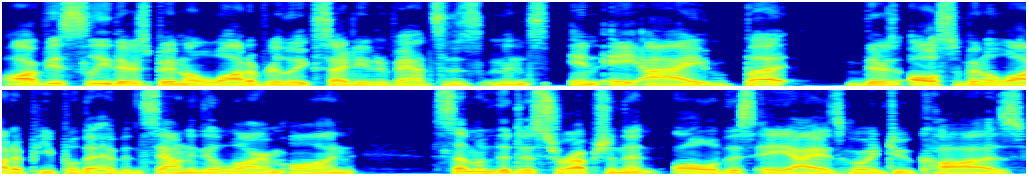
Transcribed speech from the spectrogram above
obviously, there's been a lot of really exciting advancements in AI, but there's also been a lot of people that have been sounding the alarm on some of the disruption that all of this AI is going to cause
